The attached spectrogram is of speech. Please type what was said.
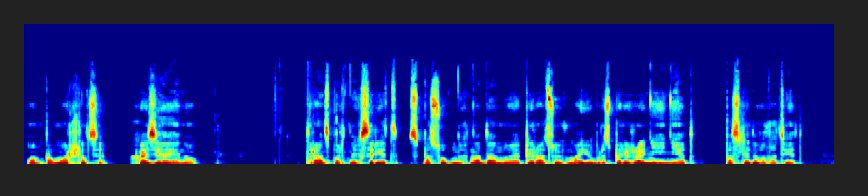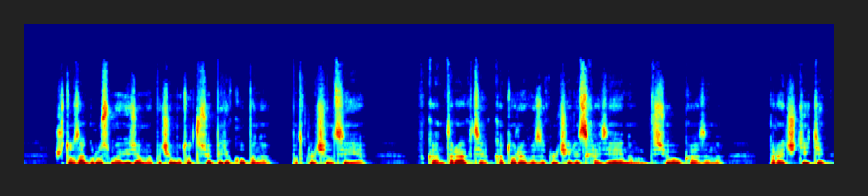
Он поморщился. Хозяину. Транспортных средств, способных на данную операцию в моем распоряжении, нет. Последовал ответ. Что за груз мы везем и почему тут все перекопано? Подключился я. В контракте, который вы заключили с хозяином, все указано. Прочтите.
